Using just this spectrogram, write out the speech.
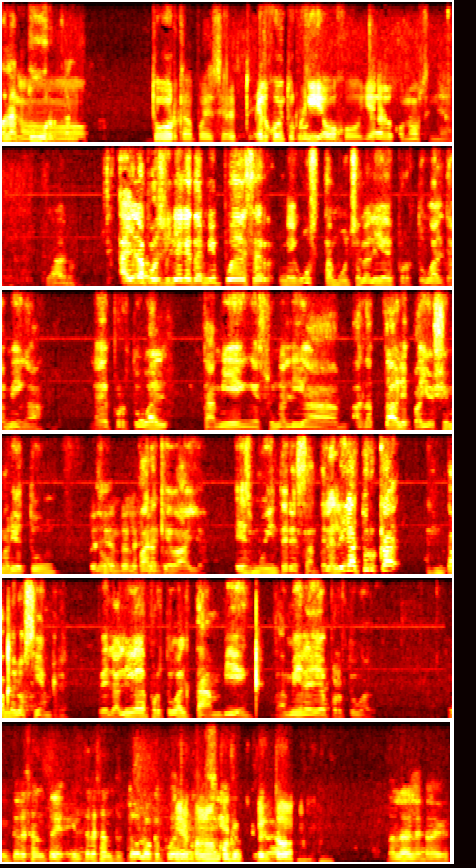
o la No, turca, Turca puede ser. Él juega en Turquía, ojo, ya lo conocen ya. claro. Hay la posibilidad que también puede ser, me gusta mucho la Liga de Portugal también, ¿ah? La de Portugal también es una liga adaptable para Yoshimar Yotun, ¿no? Para que vaya. Es muy interesante. La Liga Turca, dámelo siempre. Pero la Liga de Portugal también. También la Liga de Portugal. Interesante, interesante todo lo que Mira, podemos con, decir. con respecto, Dale, dale, dale.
